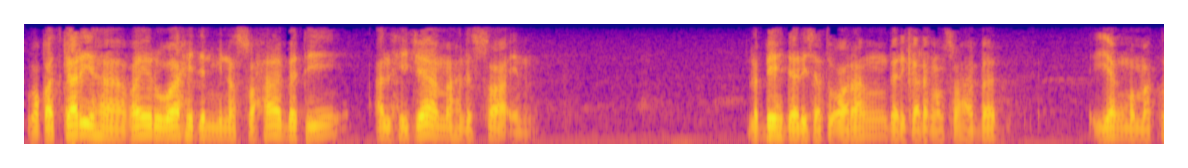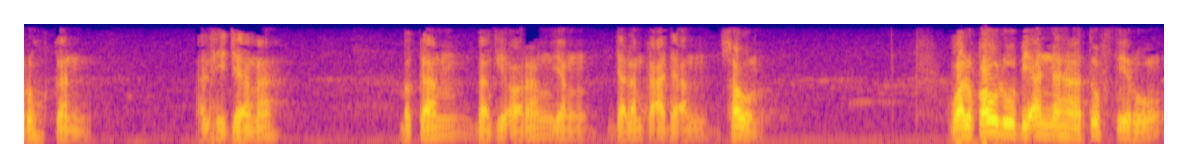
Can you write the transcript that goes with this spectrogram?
Waqad kariha ghairu wahidin minas sahabati al-hijamah lis-sha'im. Lebih dari satu orang dari kalangan sahabat yang memakruhkan al-hijamah bekam bagi orang yang dalam keadaan saum. Wal qawlu bi annaha tuftiru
